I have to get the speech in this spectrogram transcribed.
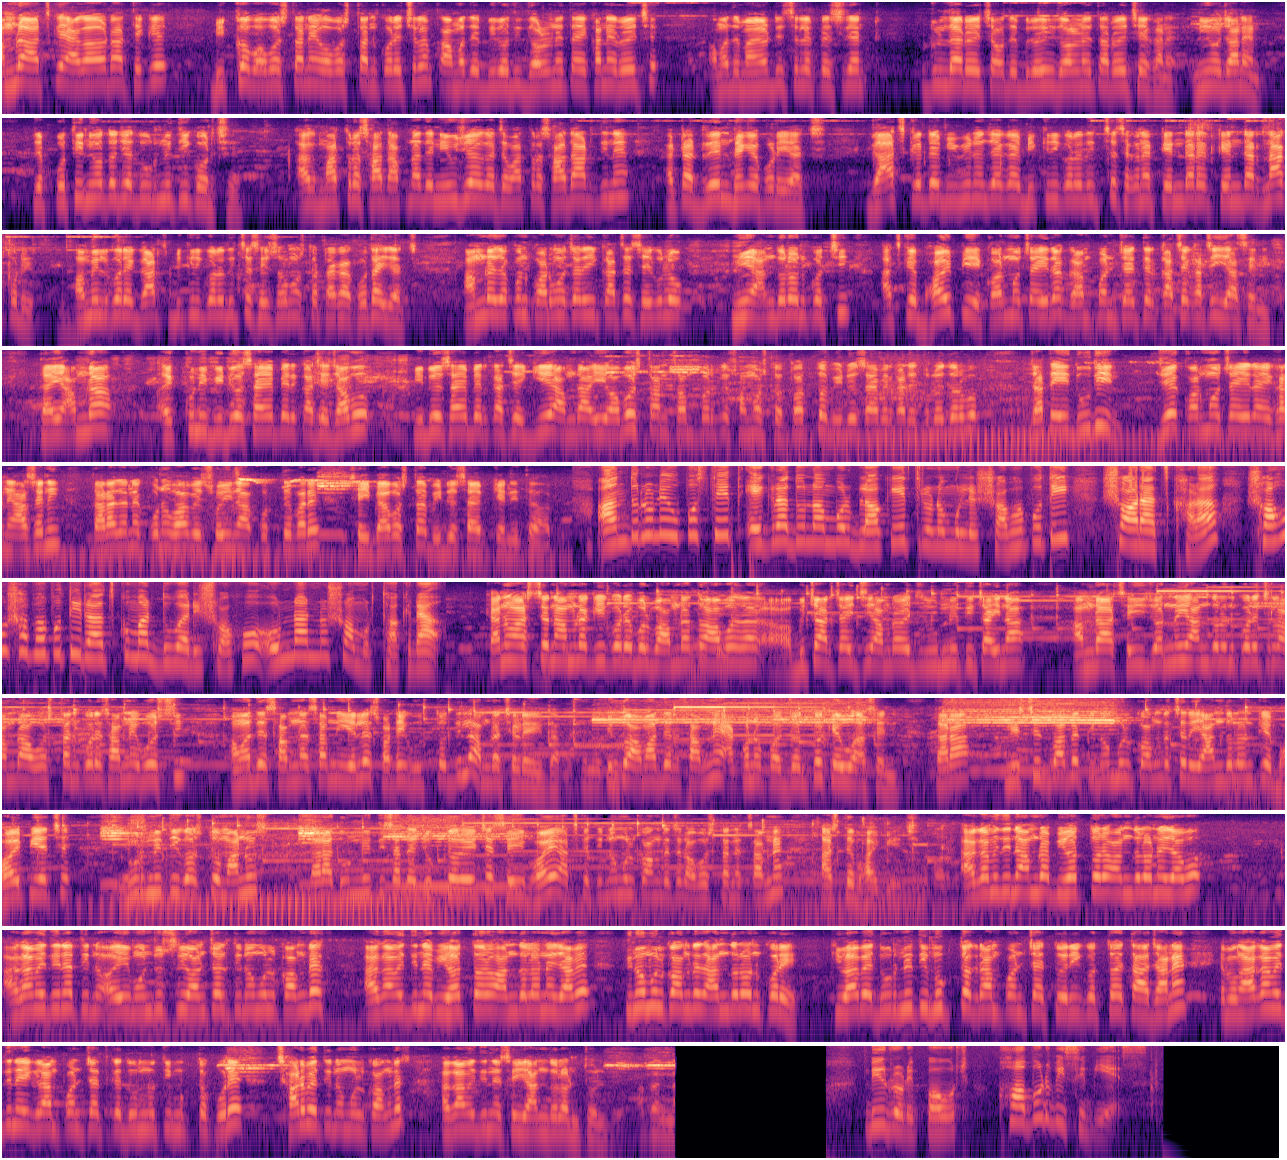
আমরা আজকে এগারোটা থেকে বিক্ষোভ অবস্থানে অবস্থান করেছিলাম। আমাদের বিরোধী দলনেতা এখানে রয়েছে। আমাদের মাইনরিটি সেলের প্রেসিডেন্ট টুটুলদা রয়েছে, আমাদের বিরোধী দলনেতা রয়েছে এখানে। নিয়েও জানেন যে প্রতিনিয়ত যে দুর্নীতি করছে মাত্র সাত, আপনাদের নিউজ হয়ে গেছে, মাত্র সাত, আট দিনে একটা ড্রেন ভেঙে পড়ে যাচ্ছে। গাছ কেটে বিভিন্ন জায়গায় বিক্রি করে দিচ্ছে, সেখানে টেন্ডারের টেন্ডার না করে অমিল করে গাছ বিক্রি করে দিচ্ছে, সেই সমস্ত টাকা কোথায় যাচ্ছে? আমরা যখন কর্মচারীর কাছে সেগুলো নিয়ে আন্দোলন করছি, আজকে ভয় পেয়ে কর্মচারীরা গ্রাম পঞ্চায়েতের কাছে কাছেই আসেনি। তাই আমরা এক্ষুনি বিডিও সাহেবের কাছে যাব, বিডিও সাহেবের কাছে গিয়ে আমরা এই অবস্থান সম্পর্কে সমস্ত তথ্য বিডিও সাহেবের কাছে তুলে ধরবো, যাতে এই দুদিন যে কর্মচারীরা এখানে আসেনি তারা যেন কোনোভাবে সই না করতে পারে সেই ব্যবস্থা বিডিও সাহেবকে নিতে হবে। আন্দোলনে উপস্থিত এগরা দু নম্বর ব্লকে তৃণমূলের সভাপতি স্বরাজ খাড়া সহসভাপতি রাজকুমার দুয়ারি সহ অন্যান্য সমর্থকরা। কেন আসছে না আমরা কি করে বলব? আমরা তো বিচার চাইছি আমরা ওই দুর্নীতি চাই না। আমরা সেই জন্যই আন্দোলন করেছিলাম আমরা অবস্থান করে সামনে বসছি। আমাদের সামনাসামনি এলে সঠিক উত্তর দিলে আমরা ছেড়ে দিতাম। কিন্তু আমাদের সামনে এখনও পর্যন্ত কেউ আসেনি। তারা নিশ্চিতভাবে তৃণমূল কংগ্রেসের এই আন্দোলনকে ভয় পেয়েছে। দুর্নীতিগ্রস্ত মানুষ তারা দুর্নীতির সাথে যুক্ত রয়েছে সেই ভয়ে আজকে তৃণমূল কংগ্রেসের অবস্থানের সামনে আসতে ভয় পেয়েছে। আগামী দিনে আমরা বৃহত্তর আন্দোলনে যাব। আগামী দিনে এই মঞ্জুশ্রী অঞ্চল তৃণমূল কংগ্রেস আগামী দিনে বৃহত্তর আন্দোলনে যাবে। তৃণমূল কংগ্রেস আন্দোলন করে কীভাবে দুর্নীতিমুক্ত গ্রাম পঞ্চায়েত তৈরি করতে হয় তা জানে এবং আগামী দিনে এই গ্রাম পঞ্চায়েতকে দুর্নীতিমুক্ত করে ছাড়বে তৃণমূল কংগ্রেস, আগামী দিনে সেই আন্দোলন চলবে। ব্যুরো রিপোর্ট, খবর বিসিবিএস।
